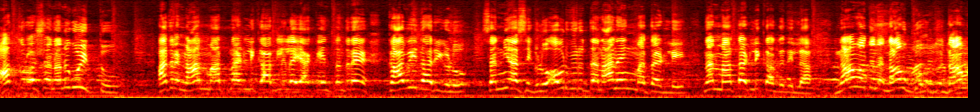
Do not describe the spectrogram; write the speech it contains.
ಆಕ್ರೋಶ ನನಗೂ ಇತ್ತು. ಆದ್ರೆ ನಾನು ಮಾತನಾಡ್ಲಿಕ್ಕೆ ಆಗಲಿಲ್ಲ ಯಾಕೆ ಅಂತಂದ್ರೆ ಕಾವಿಧಾರಿಗಳು ಸನ್ಯಾಸಿಗಳು ಅವ್ರ ವಿರುದ್ಧ ನಾನು ಹೆಂಗ್ ಮಾತಾಡ್ಲಿ? ನಾನು ಮಾತಾಡ್ಲಿಕ್ಕೆ ಆಗೋದಿಲ್ಲ. ನಾವು ಅದನ್ನ ನಾವು ನಾವು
